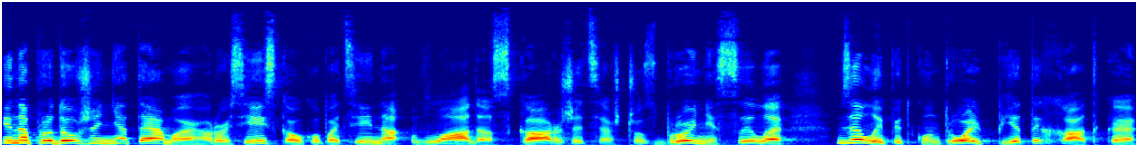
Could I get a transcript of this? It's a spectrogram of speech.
І на продовження теми російська окупаційна влада скаржиться, що збройні сили взяли під контроль п'ятихатки.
